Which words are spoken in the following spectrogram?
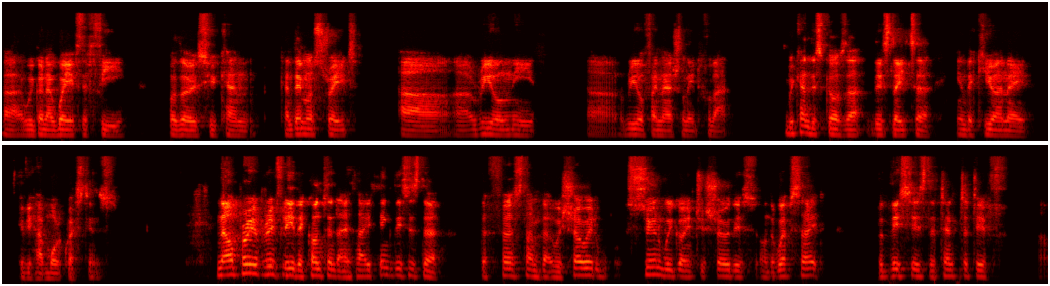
Uh, we're going to waive the fee for those who can can demonstrate uh, a real need, uh, real financial need for that. We can discuss that this later in the Q and A if you have more questions. Now, very briefly, the content, I, I think this is the, the first time that we show it. Soon we're going to show this on the website, but this is the tentative uh,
